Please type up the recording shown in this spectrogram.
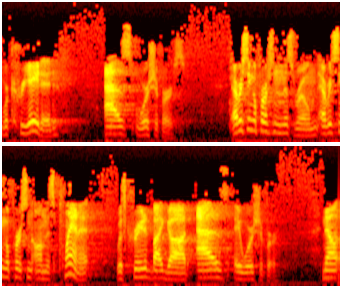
were created as worshipers. Every single person in this room, every single person on this planet was created by God as a worshiper. Now,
